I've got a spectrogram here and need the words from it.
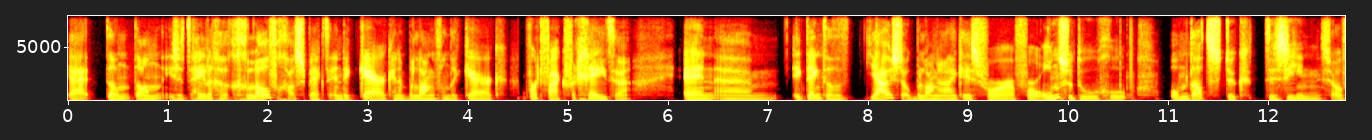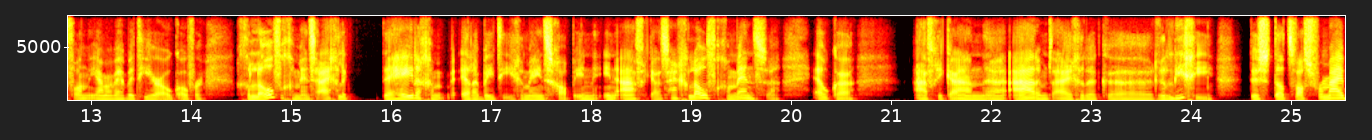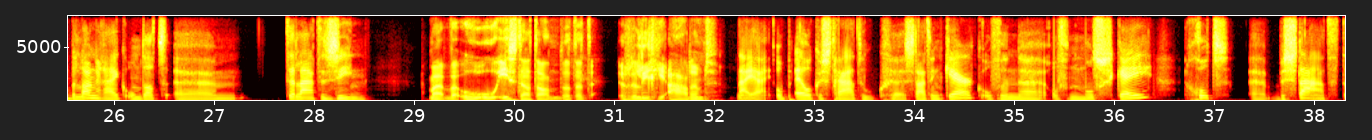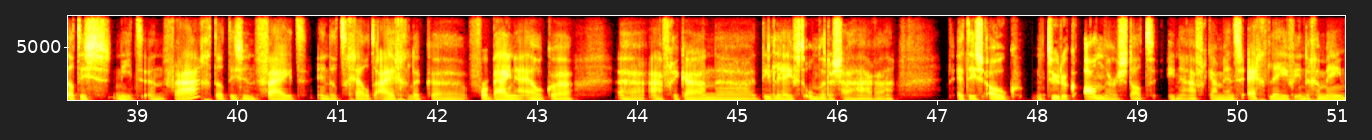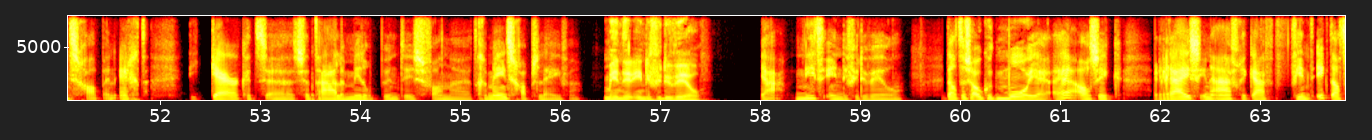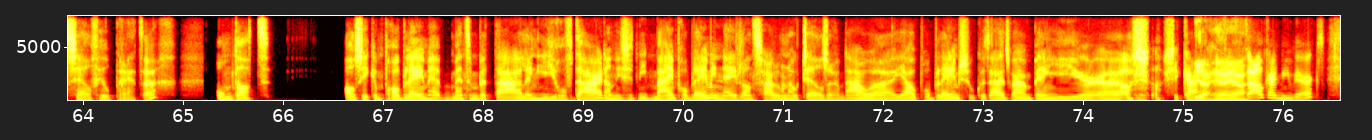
ja, dan, dan is het hele gelovige aspect en de kerk en het belang van de kerk wordt vaak vergeten. En um, ik denk dat het juist ook belangrijk is voor, voor onze doelgroep om dat stuk te zien. Zo van, ja, maar we hebben het hier ook over gelovige mensen. Eigenlijk de hele LHBTI-gemeenschap in, in Afrika zijn gelovige mensen. Elke Afrikaan uh, ademt eigenlijk uh, religie. Dus dat was voor mij belangrijk om dat um, te laten zien. Maar hoe, hoe is dat dan? Dat het religie ademt? Nou ja, op elke straathoek uh, staat een kerk of een, uh, of een moskee. God uh, bestaat. Dat is niet een vraag, dat is een feit. En dat geldt eigenlijk voor bijna elke Afrikaan die leeft onder de Sahara. Het is ook natuurlijk anders dat in Afrika mensen echt leven in de gemeenschap. En echt die kerk het centrale middelpunt is van het gemeenschapsleven. Minder individueel ja, niet individueel. Dat is ook het mooie. Hè? Als ik reis in Afrika, vind ik dat zelf heel prettig. Omdat als ik een probleem heb met een betaling hier of daar, dan is het niet mijn probleem. In Nederland zou een hotel zeggen: Nou, uh, jouw probleem, zoek het uit. Waarom ben je hier uh, als, als je kaart, ja, ja, ja. betaalkaart niet werkt?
